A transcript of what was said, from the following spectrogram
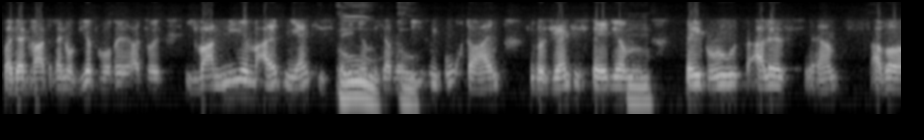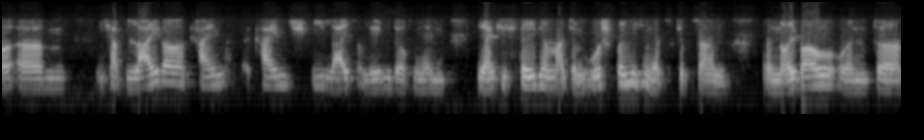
weil der gerade renoviert wurde. Also ich war nie im alten Yankee Stadium. Oh, ich habe oh. ein riesen Buch daheim über das Yankee Stadium, mhm. Babe Ruth, alles. Ja. Aber ähm, ich habe leider kein, kein Spiel live erleben dürfen im Yankee Stadium, also im ursprünglichen. Jetzt gibt es ja einen, einen, Neubau und äh,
